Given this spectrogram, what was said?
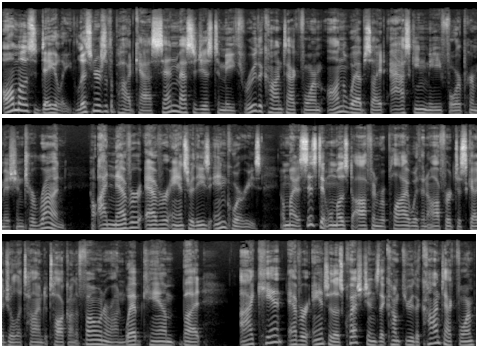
Almost daily, listeners of the podcast send messages to me through the contact form on the website asking me for permission to run. I never ever answer these inquiries. and My assistant will most often reply with an offer to schedule a time to talk on the phone or on webcam, but I can't ever answer those questions that come through the contact form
